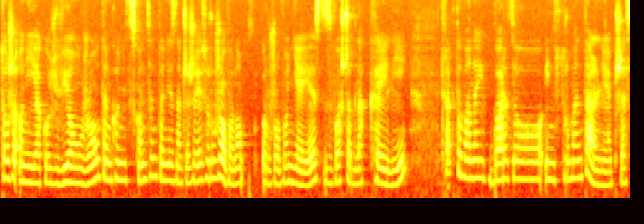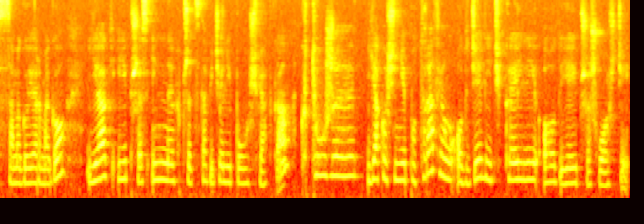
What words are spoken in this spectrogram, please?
To, że oni jakoś wiążą ten koniec z końcem, to nie znaczy, że jest różowo. No, różowo nie jest, zwłaszcza dla Kaylee, traktowanej bardzo instrumentalnie przez samego Jarmego, jak i przez innych przedstawicieli półświadka, którzy jakoś nie potrafią oddzielić Kaylee od jej przeszłości.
